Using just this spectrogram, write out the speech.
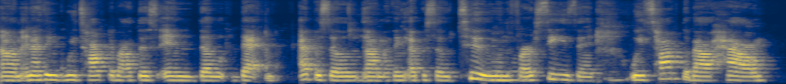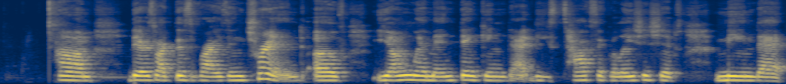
um, and i think we talked about this in the that episode um, i think episode 2 in the Mhm. first season we talked about how um, there's like this rising trend of young women thinking that these toxic relationships mean that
